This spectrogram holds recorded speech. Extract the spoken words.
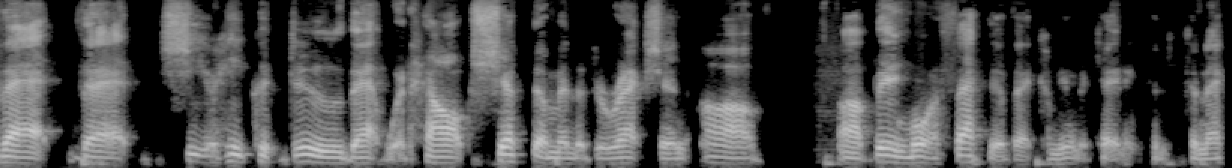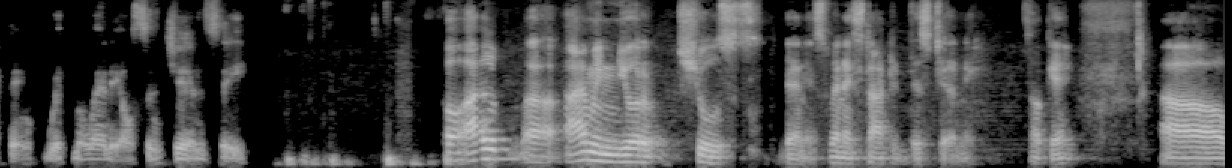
that that she or he could do that would help shift them in the direction of uh, being more effective at communicating and connecting with millennials and Gen Z? So I'll, uh, I'm in your shoes, Dennis, when I started this journey. Okay. Uh,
